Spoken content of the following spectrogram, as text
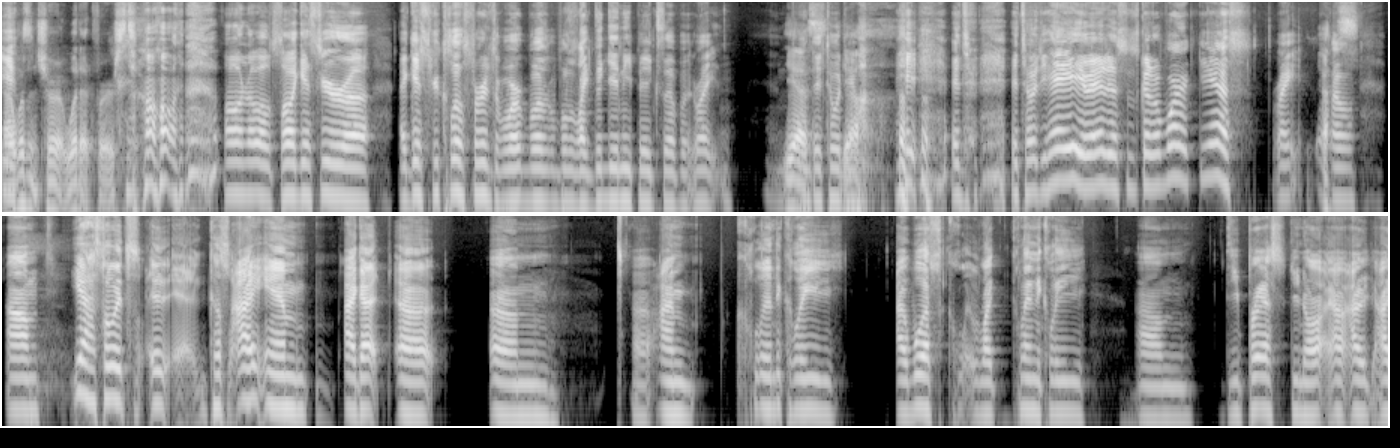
I wasn't sure it would at first. oh, oh no! So I guess your uh, I guess your close friends were was, was like the guinea pigs of it, right? Yes, they told yeah. you. it, it told you, hey man, this is gonna work. Yes, right. So, um, yeah. So it's because I am I got uh um uh, I'm clinically I was cl- like clinically um depressed. You know, I I I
